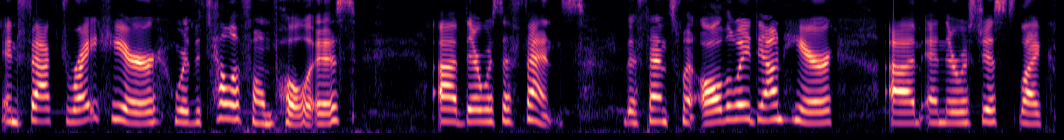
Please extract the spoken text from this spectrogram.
In fact, right here where the telephone pole is, uh, there was a fence. The fence went all the way down here, um, and there was just like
